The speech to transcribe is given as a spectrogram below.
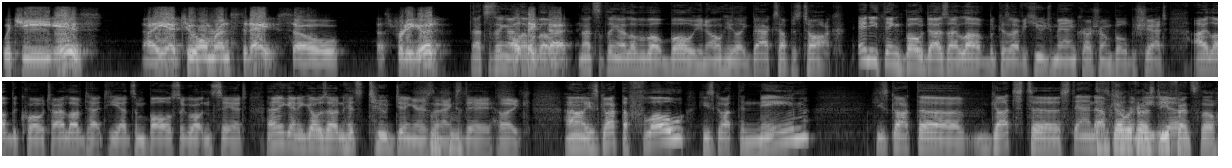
which he is. Uh, he had two home runs today, so that's pretty good. That's the thing I I'll love about that. that's the thing I love about Bo, you know, he like backs up his talk. Anything Bo does I love because I have a huge man crush on Bo Bichette. I love the quote. I loved that he had some balls to go out and say it. And again he goes out and hits two dingers the next day. Like, I don't know, he's got the flow, he's got the name, he's got the guts to stand up He's got to the work on his defense, though.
